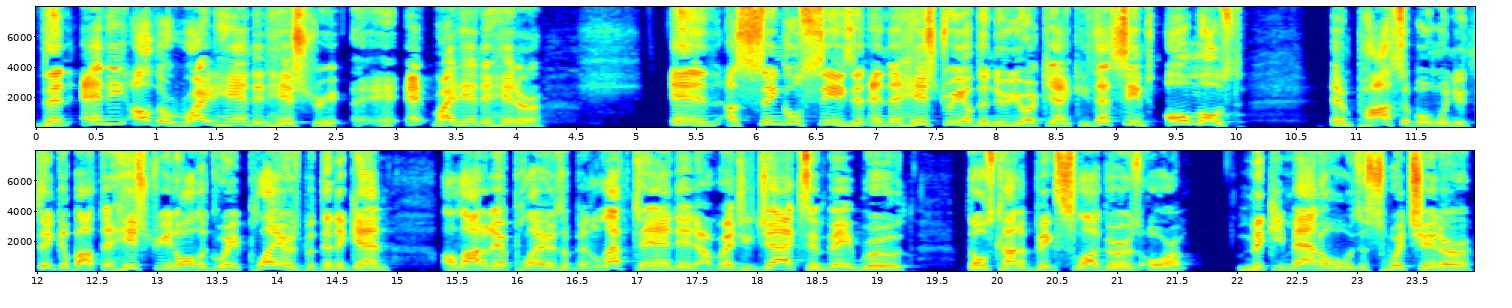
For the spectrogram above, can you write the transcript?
than any other right-handed history, eh, eh, right-handed hitter in a single season in the history of the New York Yankees. That seems almost impossible when you think about the history and all the great players. But then again, a lot of their players have been left-handed. Uh, Reggie Jackson, Babe Ruth, those kind of big sluggers, or Mickey Mantle, who was a switch hitter,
